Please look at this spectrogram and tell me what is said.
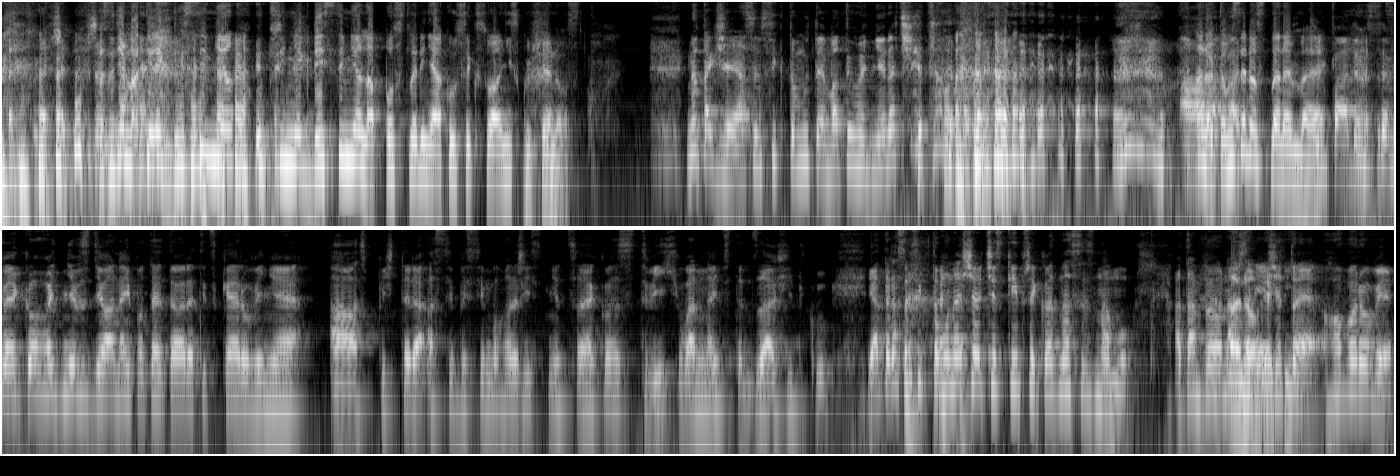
Vlastně, Martine, když jsi měl, upřímně, když jsi měl naposledy nějakou sexuální zkušenost? No takže já jsem si k tomu tématu hodně načetl. a, ano, k tomu se dostaneme. Tím pádem jsem jako hodně vzdělaný po té teoretické rovině a spíš teda asi by si mohl říct něco jako z tvých One Night Stand zážitků. Já teda jsem si k tomu našel český překlad na seznamu a tam bylo napsané, že to je hovorově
